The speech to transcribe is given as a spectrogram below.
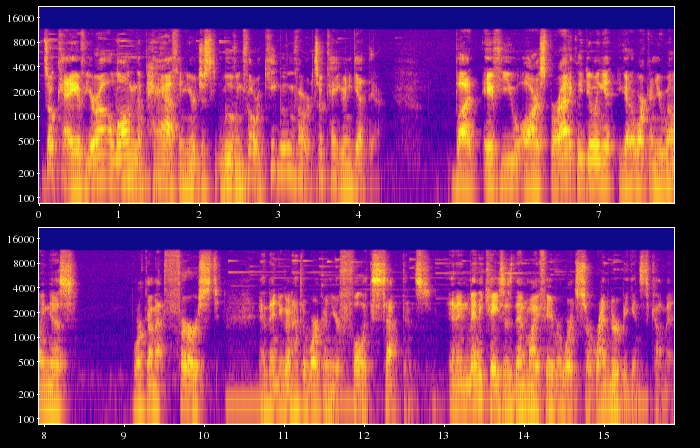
It's okay if you're along the path and you're just moving forward. Keep moving forward. It's okay. You're going to get there. But if you are sporadically doing it, you got to work on your willingness, work on that first, and then you're going to have to work on your full acceptance. And in many cases, then my favorite word, surrender, begins to come in.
